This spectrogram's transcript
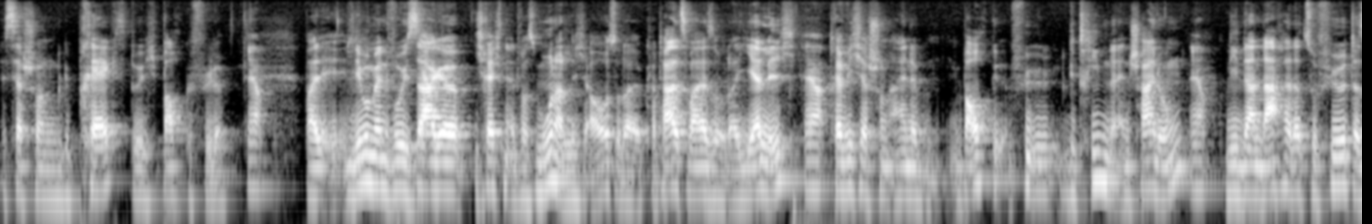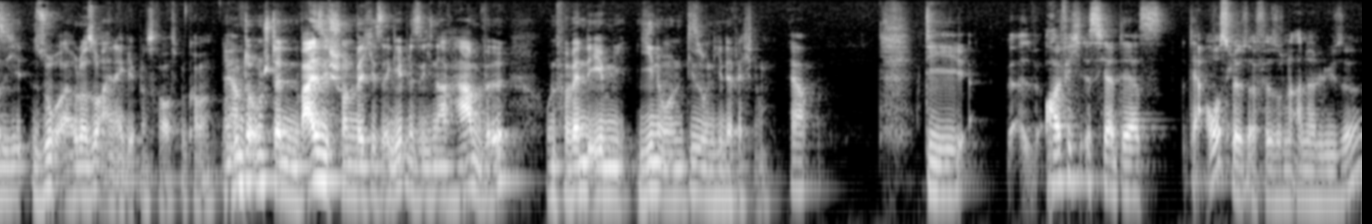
ist ja schon geprägt durch Bauchgefühle. Ja. Weil in dem Moment, wo ich sage, ich rechne etwas monatlich aus oder quartalsweise oder jährlich, ja. treffe ich ja schon eine bauchgetriebene Entscheidung, ja. die dann nachher dazu führt, dass ich so oder so ein Ergebnis rausbekomme. Und unter Umständen weiß ich schon, welches Ergebnis ich nachher haben will und verwende eben jene und diese und jene Rechnung. Ja. Die, äh, häufig ist ja das, der Auslöser für so eine Analyse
